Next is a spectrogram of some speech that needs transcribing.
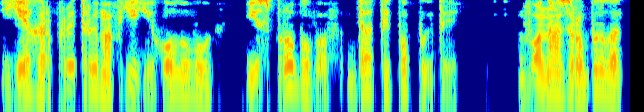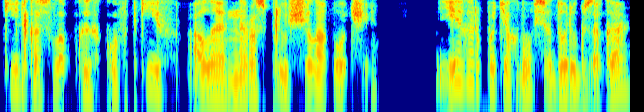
Єгар притримав її голову і спробував дати попити. Вона зробила кілька слабких ковтків, але не розплющила очі. Єгар потягнувся до рюкзака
